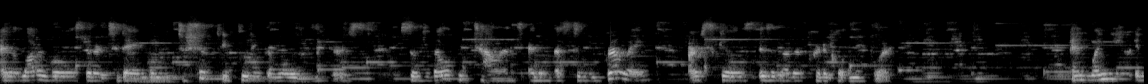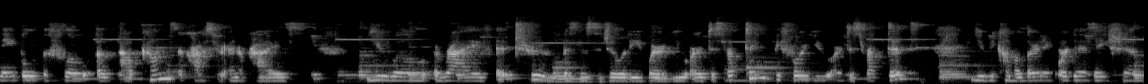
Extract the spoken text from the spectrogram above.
and a lot of roles that are today will need to shift, including the role of leaders. So developing talent and investing in growing our skills is another critical enabler. And when you enable the flow of outcomes across your enterprise, you will arrive at true business agility where you are disrupting before you are disrupted. You become a learning organization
